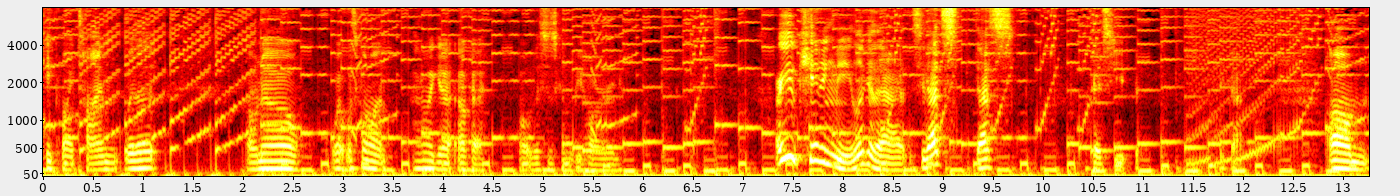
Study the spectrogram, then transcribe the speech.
take my time with it. Oh no, what, what's going on? How do I get, okay. Oh, this is gonna be hard. Are you kidding me? Look at that. See, that's, that's, okay, see, like that. Um,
